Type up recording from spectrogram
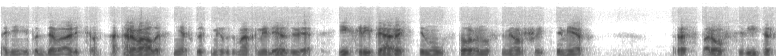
Они не поддавались, он оторвал их несколькими взмахами лезвия и, хрипя, растянул в сторону смерзшийся мех. Распоров свитер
